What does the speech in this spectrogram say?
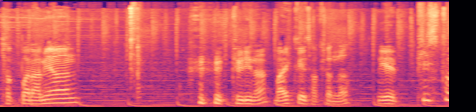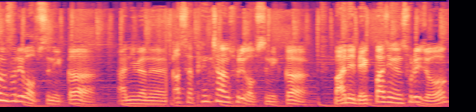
적발하면 들리나? 마이크에 잡혔나? 이게 피스톤 소리가 없으니까 아니면은 가스가 팽창한 소리가 없으니까 많이 맥 빠지는 소리죠.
